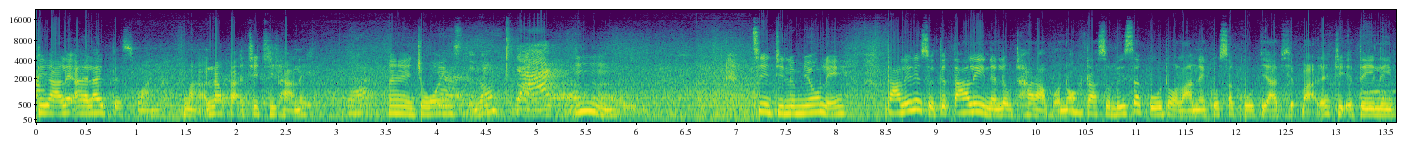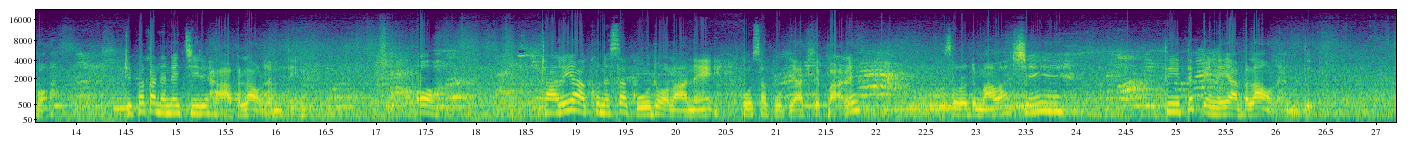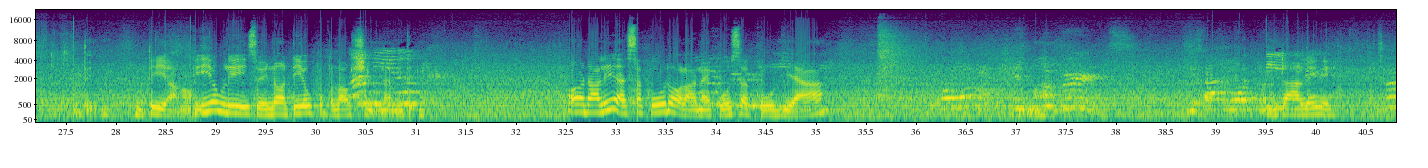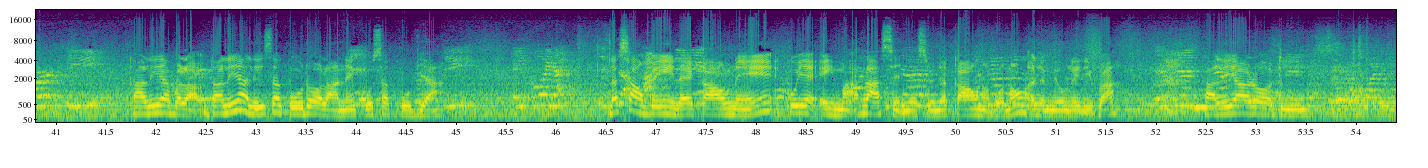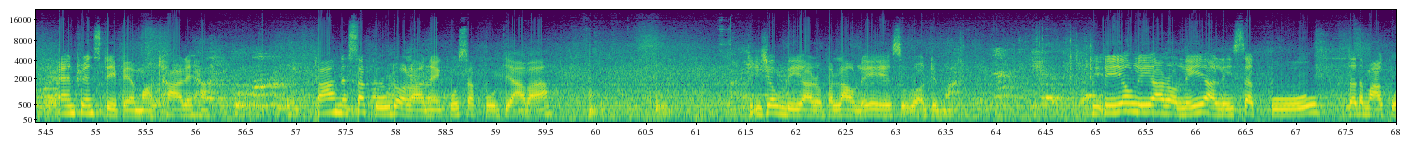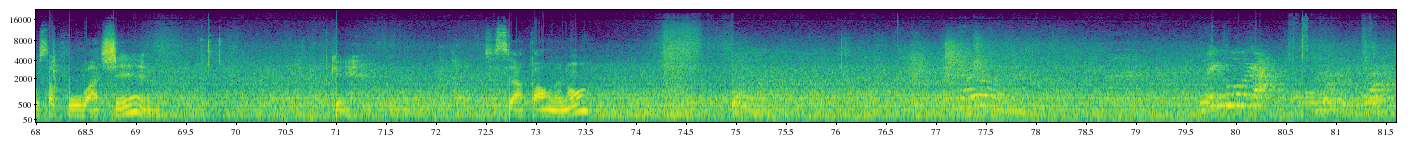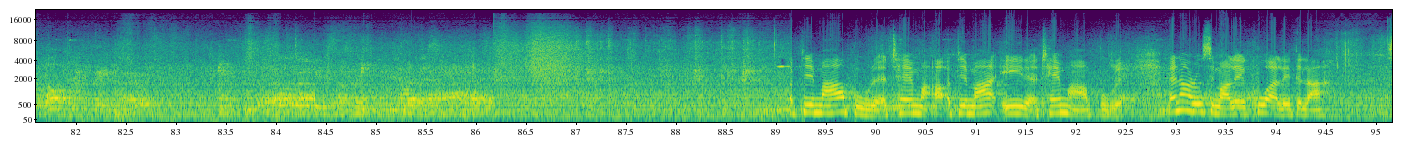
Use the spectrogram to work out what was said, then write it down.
ဒီဟာလေး I like this one ဒီမှာအနောက်ကအချစ်ကြီးဟာလေးအဲ joints တယ်နော်ဒါอืมကြည့်ဒီလိုမျိုးလေဒါလေးတွေဆိုတက်သားလေးနဲ့လှုပ်ထားတာပေါ့နော်ဒါဆို49ဒေါ်လာနဲ့69ပြားဖြစ်ပါတယ်ဒီအသေးလေးပေါ့ဒီဘက်ကနည်းနည်းကြီးတဲ့ဟာကဘယ်လောက်လဲမသိဘူးအော် ဒါလေးက89ဒေါ်လာနဲ့69ပြားဖြစ်ပါတယ်ဆိုတော့ဒီမှာပါရှင်ဒီတစ်ပင်လေးကဘယ်လောက်လဲမသိဘူးမသိဘူးမသိရအောင်ဒီအယုတ်လေးဆိုရင်တော့တရုတ်ကိုဘယ်လောက်ရှိမလဲမသိဘူးအော်ဒါလေးက19ဒေါ်လာနဲ့69ပြား there's more birds is that more birds ဒါလေးတွေ turkey ဒါလေးကဘယ်လောက်ဒါလေးက49ဒေါ်လာနဲ့69ပြား hey goya လက်ဆောင်ပေးရင်လည်းကောင်းတယ်ကိုယ့်ရဲ့အိမ်မှာအလှဆင်နေဆိုရင်လည်းကောင်းတာပေါ့နော်အဲ့လိုမျိုးလေးတွေပါဒါလေးကတော့ဒီ entrance table မှာထားတဲ့ဟာဒါ29ဒေါ်လာနဲ့69ပြားပါဒီရုပ်လေးကတော့ဘယ်လောက်လဲဆိုတော့ဒီမှာဒီဒီရုပ်လေးကတော့449တသမ69ပါရှင်ကဲဆက်စရာကောင်းတယ်နော် ပြင်မှာပူတယ်အထဲမှာအအပြင်မှာအေးတယ်အထဲမှာပူတယ်အဲ့နောက်တို့စီမှာလေခုကလေတလား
